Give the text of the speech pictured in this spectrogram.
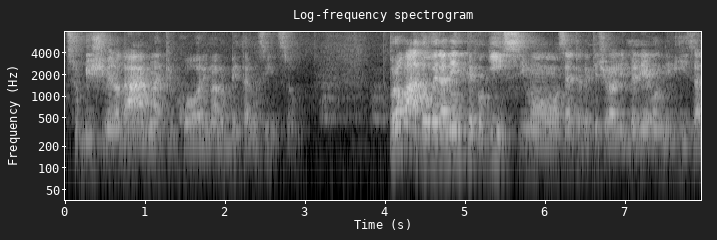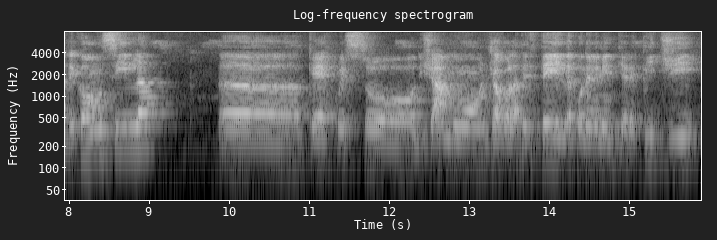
subisci meno danno, hai più cuori, una robetta così insomma. Provato veramente pochissimo, sempre perché c'è la libreria condivisa, The Council, eh, che è questo, diciamo, gioco alla Telltale con elementi RPG.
